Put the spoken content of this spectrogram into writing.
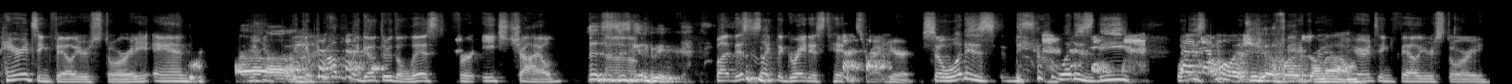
parenting failure story? And we could, probably go through the list for each child this um, is going to be. But this is like the greatest hits right here. So what is what is the what is gonna let you go first on that one. Parenting failure story.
